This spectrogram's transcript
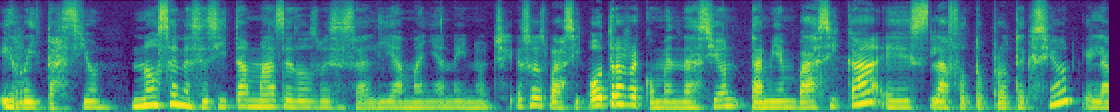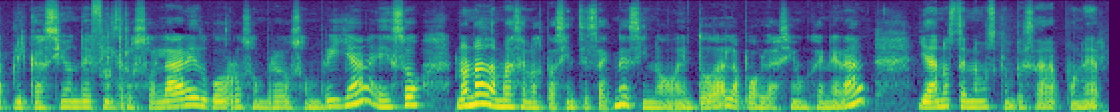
irritación. No se necesita más de dos veces al día, mañana y noche. Eso es básico. Otra recomendación también básica es la fotoprotección, la aplicación de filtros solares, gorro, sombrero, sombrilla. Eso no nada más en los pacientes acné, sino en toda la población general. Ya nos tenemos que empezar a poner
